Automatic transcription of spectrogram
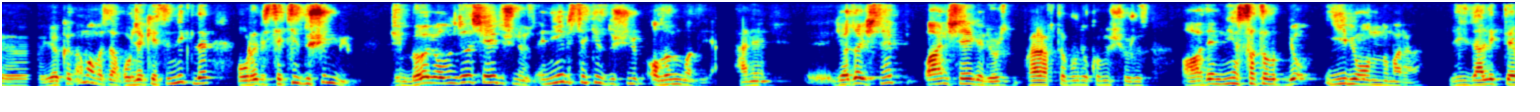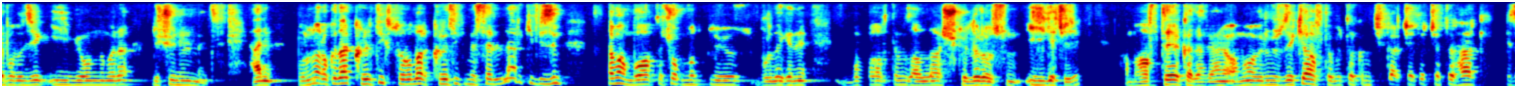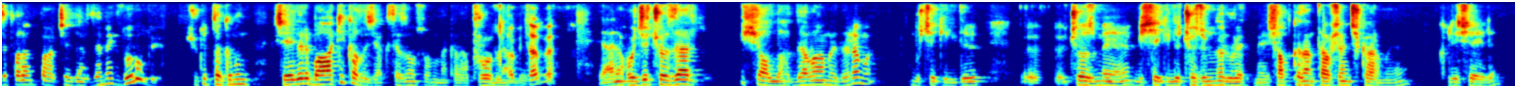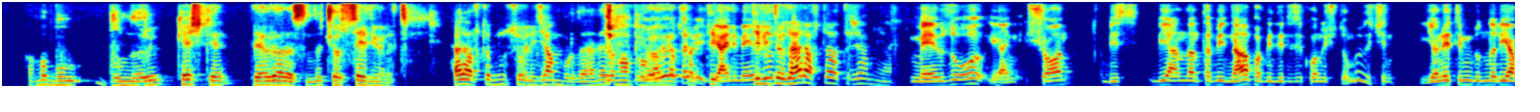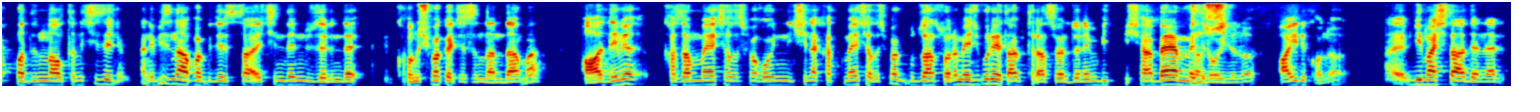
e, yakın ama mesela hoca kesinlikle orada bir 8 düşünmüyor. Şimdi böyle olunca da şey düşünüyoruz. E niye bir 8 düşünüp alınmadı yani? Hani e, ya da işte hep aynı şeye geliyoruz. Her hafta burada konuşuyoruz. Adem niye satılıp bir iyi bir on numara? Liderlik de yapabilecek iyi bir on numara düşünülmedi. Yani bunlar o kadar kritik sorular, kritik meseleler ki bizim tamam bu hafta çok mutluyuz. Burada gene bu haftamız Allah'a şükürler olsun iyi geçecek. Ama haftaya kadar yani ama önümüzdeki hafta bu takım çıkar çatır çatır herkese paramparça eder demek zor oluyor. Çünkü takımın şeyleri baki kalacak sezon sonuna kadar problem. Tabii tabii. Yani hoca çözer inşallah devam eder ama bu şekilde e, çözmeye, bir şekilde çözümler üretmeye, şapkadan tavşan çıkarmaya klişeyle. Ama bu bunları keşke devre arasında çözseydi yönetim. Her hafta bunu söyleyeceğim burada. Ne zaman program yo, yapsak. Tabii. Yani mevzu, Twitter'da her hafta atacağım yani. Mevzu o. Yani şu an biz bir yandan tabii ne yapabiliriz konuştuğumuz için yönetim bunları yapmadığının altını çizelim. Hani biz ne yapabiliriz saha içindenin üzerinde konuşmak açısından da ama Adem'i kazanmaya çalışmak, oyunun içine katmaya çalışmak bundan sonra mecburiyet abi. Transfer dönemi bitmiş. Ha beğenmedin Nasıl? oyununu ayrı konu. Bir maç daha dener.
